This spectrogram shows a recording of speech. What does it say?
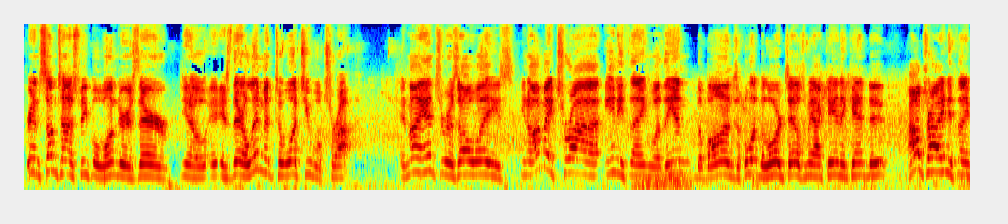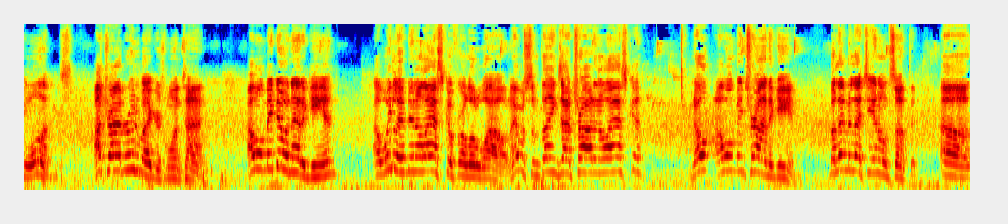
Friends, sometimes people wonder, is there, you know, is there a limit to what you will try? And my answer is always, you know, I may try anything within the bonds of what the Lord tells me I can and can't do. I'll try anything once. I tried rutabagas one time. I won't be doing that again. Uh, we lived in Alaska for a little while, and there was some things I tried in Alaska. Nope, I won't be trying again. But let me let you in on something. Uh,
